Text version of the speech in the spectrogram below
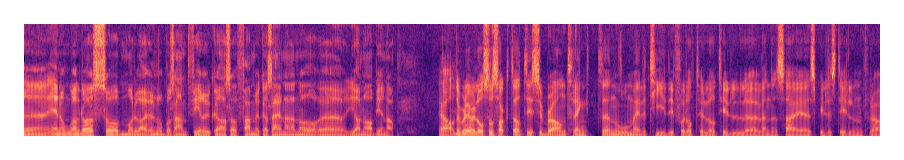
eh, en omgang da, så må du være 100% fire uker, altså fem uker senere når eh, januar begynner. Ja, det ble vel også sagt at Easy Brown trengte noe mer tid i forhold til å tilvenne seg spillestilen fra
